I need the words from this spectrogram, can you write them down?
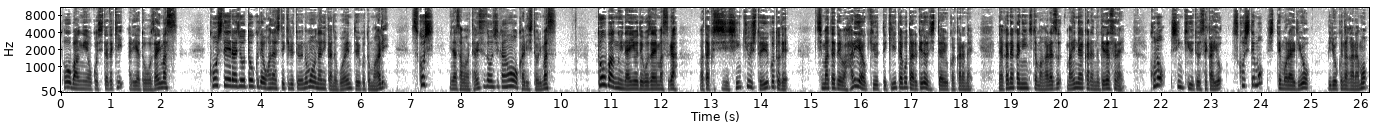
当番へお越しいただきありがとうございます。こうしてラジオトークでお話しできるというのも何かのご縁ということもあり、少し皆様の大切なお時間をお借りしております。当番組内容でございますが、私自身、鍼灸師ということで、巷では針やお灸って聞いたことあるけど実態よくわからない。なかなか認知度も上がらず、マイナーから抜け出せない。この鍼灸という世界を少しでも知ってもらえるよう、微力ながらも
